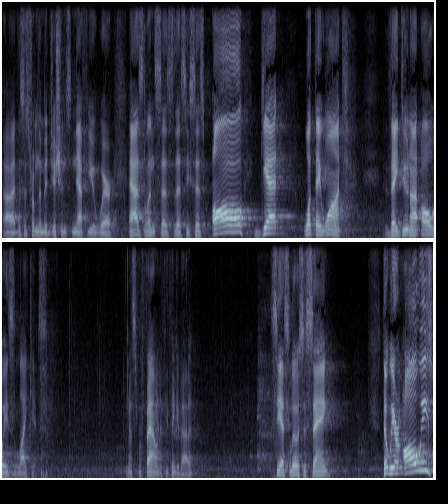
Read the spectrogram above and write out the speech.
Uh, this is from The Magician's Nephew, where Aslan says this He says, All get what they want, they do not always like it. That's profound if you think about it. C.S. Lewis is saying that we are always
